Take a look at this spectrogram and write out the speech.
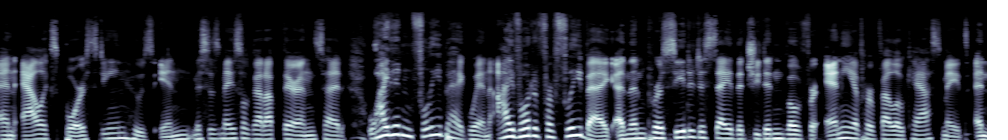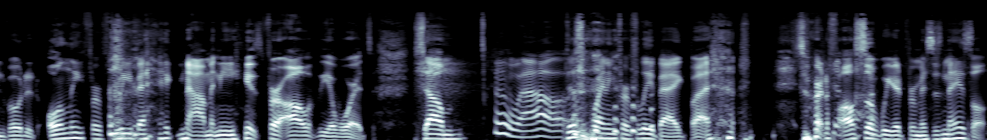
And Alex Borstein, who's in Mrs. Maisel, got up there and said, Why didn't Fleabag win? I voted for Fleabag. And then proceeded to say that she didn't vote for any of her fellow castmates and voted only for Fleabag nominees for all of the awards. So Oh wow. disappointing for Fleabag, but sort of Yeah. also weird for Mrs. Maisel.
